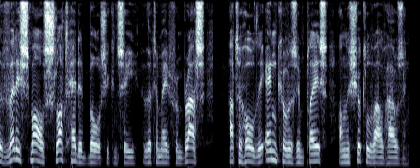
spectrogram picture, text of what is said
the very small slot-headed bolts you can see that are made from brass are to hold the end covers in place on the shuttle valve housing.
